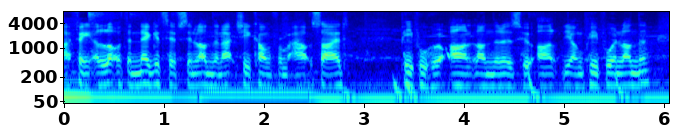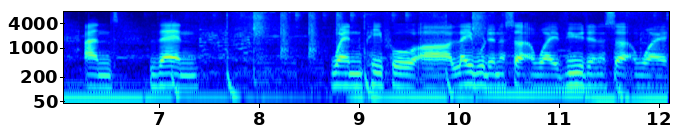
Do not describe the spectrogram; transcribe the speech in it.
I think a lot of the negatives in London actually come from outside, people who aren't Londoners, who aren't young people in London, and then when people are labelled in a certain way, viewed in a certain way,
